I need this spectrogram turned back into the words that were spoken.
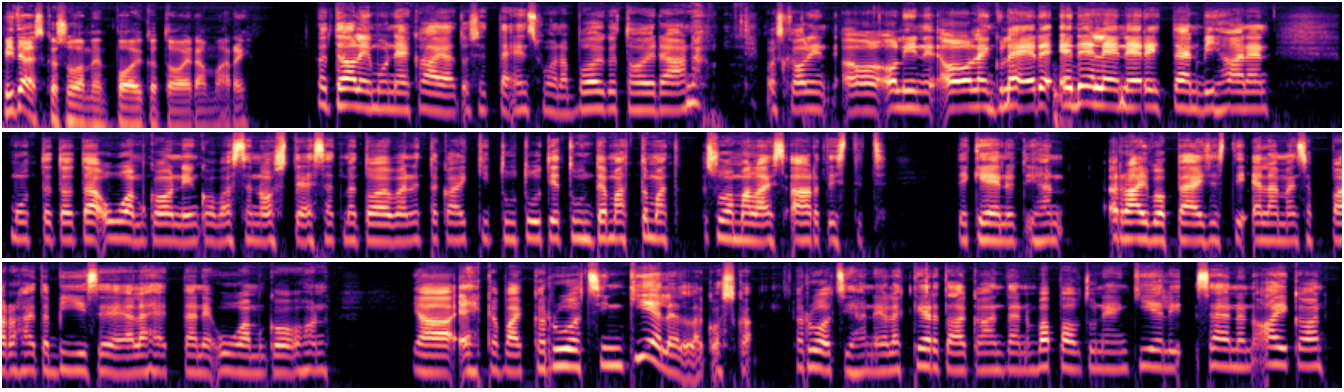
Pitäisikö Suomen poikotoida, Mari? No tämä oli mun eka ajatus, että ensi vuonna boikotoidaan, koska olin, olin, olen kyllä edelleen erittäin vihainen, mutta tota, UMK on niin kovassa nosteessa, että mä toivon, että kaikki tutut ja tuntemattomat suomalaisartistit tekee nyt ihan raivopäisesti elämänsä parhaita biisejä ja lähettää ne umk ja ehkä vaikka ruotsin kielellä, koska ruotsihan ei ole kertaakaan tämän vapautuneen kielisäännön aikaan –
